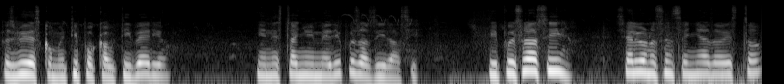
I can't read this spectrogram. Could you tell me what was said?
pues vives como en tipo cautiverio. Y en este año y medio pues has ido así. Y pues ahora sí, si algo nos ha enseñado esto,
